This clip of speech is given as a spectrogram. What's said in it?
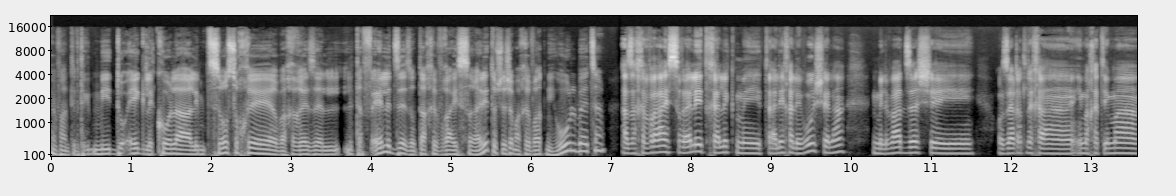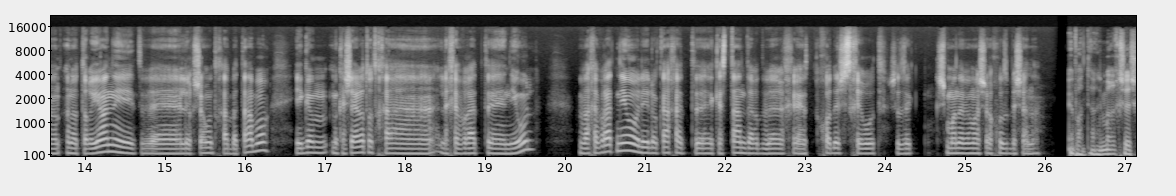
הבנתי, מי דואג לכל ה... למצוא סוחר ואחרי זה לתפעל את זה, זו אותה חברה ישראלית או שיש שם חברת ניהול בעצם? אז החברה הישראלית חלק מתהליך הליווי שלה מלבד זה שהיא עוזרת לך עם החתימה הנוטריונית ולרשום אותך בטאבו היא גם מקשרת אותך לחברת אה, ניהול והחברת ניהול היא לוקחת uh, כסטנדרט בערך uh, חודש שכירות, שזה שמונה ומשהו אחוז בשנה. הבנתי, אני אומר שיש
